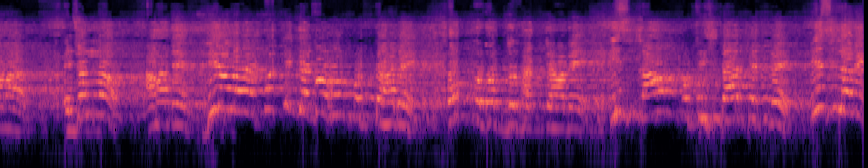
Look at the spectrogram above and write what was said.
আমার। এজন্য আমাদের দৃঢ়ভাবে করতে হবে, ঐক্যবদ্ধ থাকতে হবে। ইসলাম প্রতিষ্ঠার ক্ষেত্রে, ইসলামী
